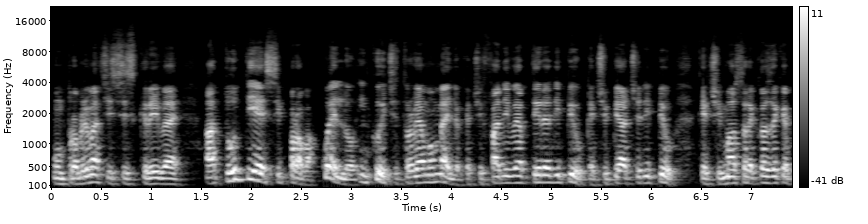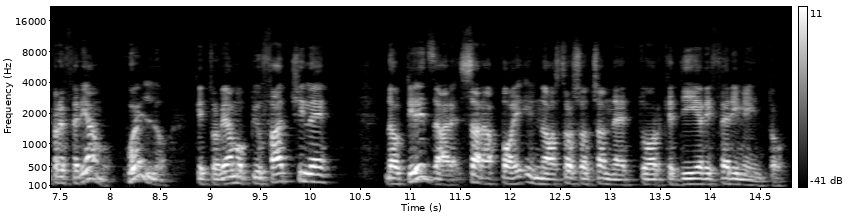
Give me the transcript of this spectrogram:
un problema, ci si iscrive a tutti e si prova. Quello in cui ci troviamo meglio, che ci fa divertire di più, che ci piace di più, che ci mostra le cose che preferiamo, quello che troviamo più facile da utilizzare sarà poi il nostro social network di riferimento.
